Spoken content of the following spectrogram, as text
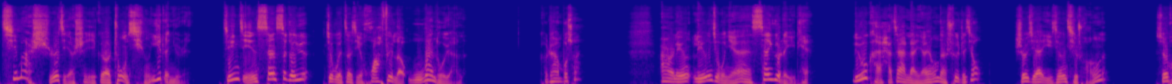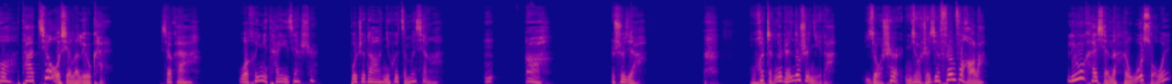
起码石姐是一个重情义的女人，仅仅三四个月就为自己花费了五万多元了。可这还不算，二零零九年三月的一天。刘凯还在懒洋洋的睡着觉，师姐已经起床了。随后，他叫醒了刘凯：“小凯啊，我和你谈一件事，不知道你会怎么想啊？”“嗯啊，师姐啊，我整个人都是你的，有事你就直接吩咐好了。刘凯显得很无所谓。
